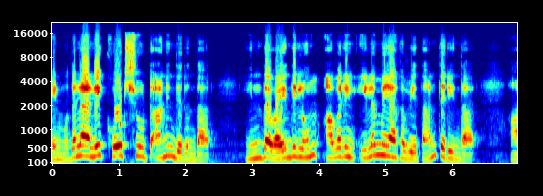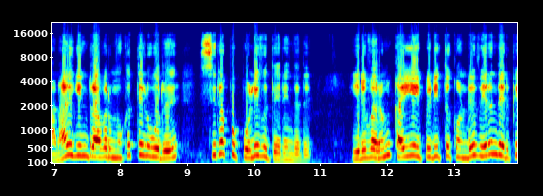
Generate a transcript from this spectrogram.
என் முதலாளி கோட் ஷூட் அணிந்திருந்தார். இந்த வயதிலும் அவரின் இளமையாகவே தான் தெரிந்தார். ஆனால் இன்று அவர் முகத்தில் ஒரு சிறப்பு பொலிவு தெரிந்தது. இருவரும் கையை பிடித்துக்கொண்டு விருந்திற்கு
